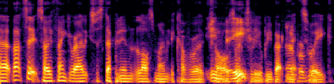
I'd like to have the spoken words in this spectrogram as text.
uh, that's it. So, thank you, Alex, for stepping in at the last moment to cover uh, Charles. Indeed. Hopefully, he'll be back No next problem. week.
